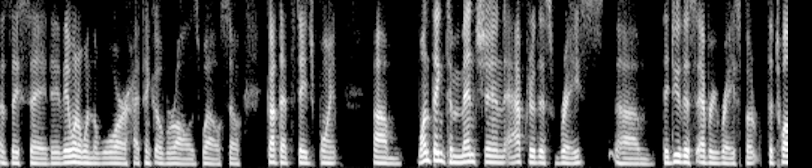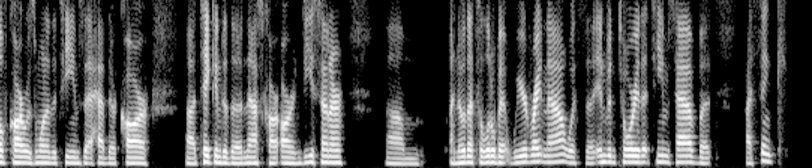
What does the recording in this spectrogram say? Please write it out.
as they say, they, they want to win the war, I think, overall as well. So got that stage point. Um one thing to mention after this race, um, they do this every race, but the 12 car was one of the teams that had their car uh, taken to the NASCAR R&D center. Um, I know that's a little bit weird right now with the inventory that teams have, but I think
